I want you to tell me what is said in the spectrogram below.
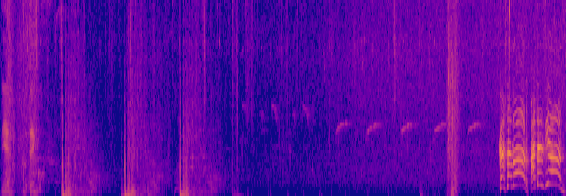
Bien, lo tengo. ¡Cazador! ¡Atención!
